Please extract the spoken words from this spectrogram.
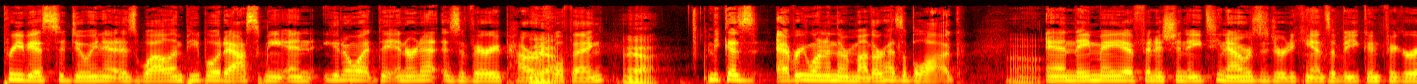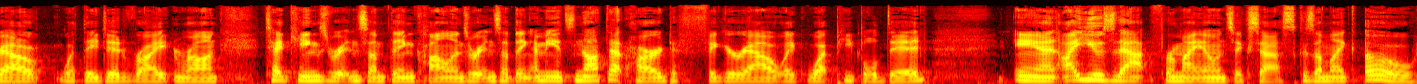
previous to doing it as well, and people would ask me. And you know what? The internet is a very powerful yeah. thing Yeah. because everyone and their mother has a blog. And they may have finished in 18 hours of Dirty Kanza, but you can figure out what they did right and wrong. Ted King's written something, Colin's written something. I mean, it's not that hard to figure out like what people did. And I use that for my own success because I'm like, oh,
